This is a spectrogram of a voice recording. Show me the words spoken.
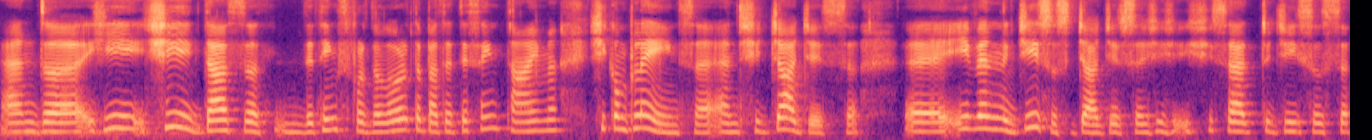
and uh, he she does uh, the things for the Lord, but at the same time she complains uh, and she judges uh, even Jesus judges. Uh, she, she said to Jesus, uh,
